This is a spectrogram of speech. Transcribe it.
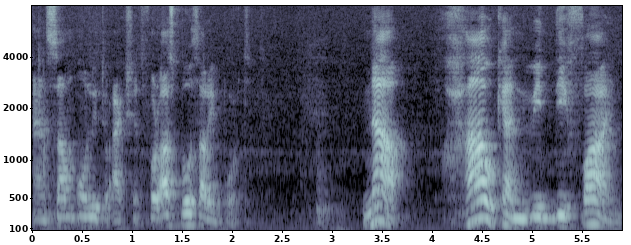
and some only to actions. For us, both are important. Now, how can we define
